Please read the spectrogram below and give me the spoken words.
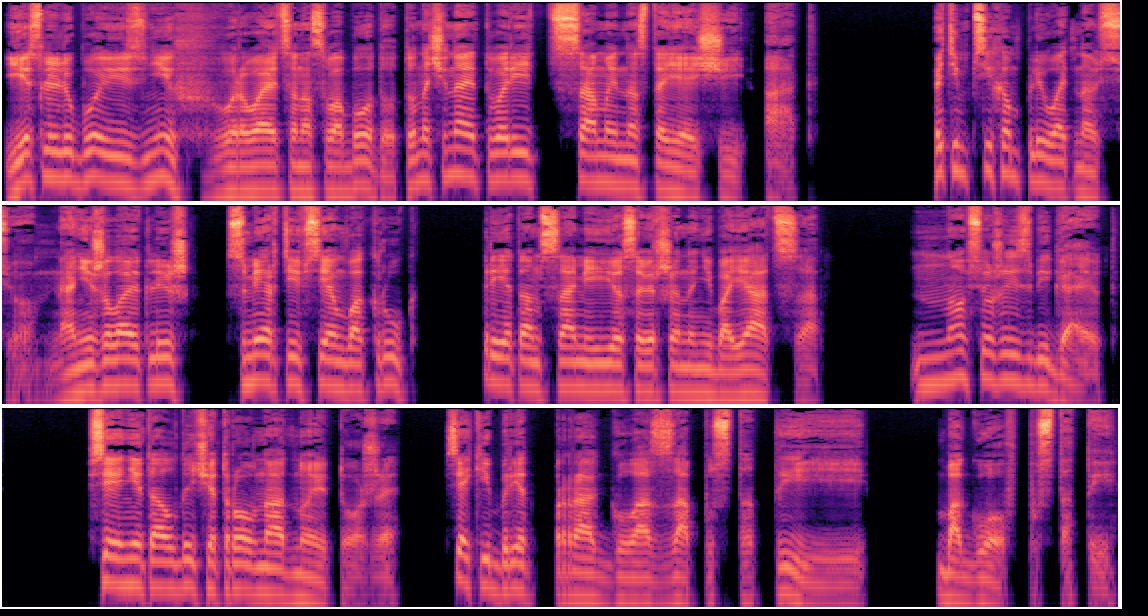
Если любой из них вырывается на свободу, то начинает творить самый настоящий ад. Этим психам плевать на все. Они желают лишь смерти всем вокруг, при этом сами ее совершенно не боятся, но все же избегают. Все они толдычат ровно одно и то же. Всякий бред про глаза пустоты и богов пустоты.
